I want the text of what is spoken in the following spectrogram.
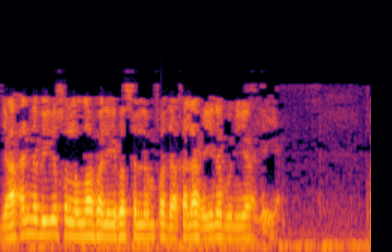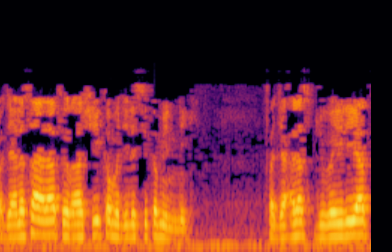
جاء النبي صلى الله عليه وسلم فدخل حين بني علي فجلس على فراشي كمجلسك مني فجعلت جويريات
